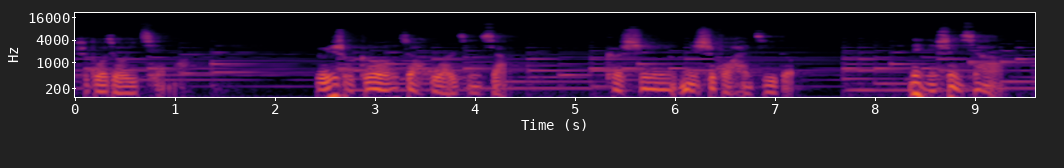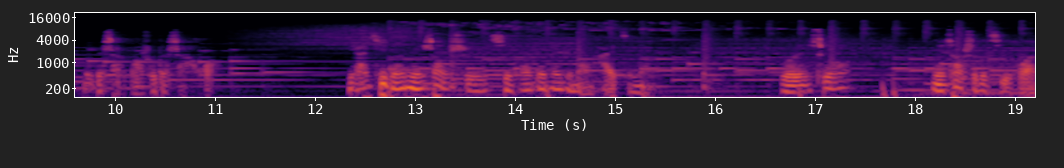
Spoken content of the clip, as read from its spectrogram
是多久以前吗？有一首歌叫《忽而今夏》，可是你是否还记得那年盛夏那个傻瓜说的傻话？你还记得年少时喜欢的那个男孩子吗？有人说，年少时的喜欢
